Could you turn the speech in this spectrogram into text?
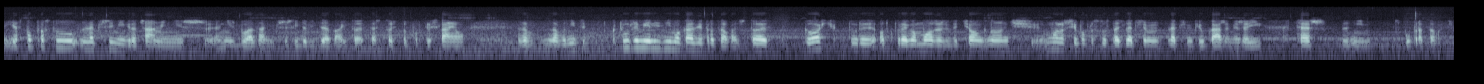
jest po prostu lepszymi graczami niż, niż była zanim przyszli do Widzewa i to jest też coś, co podkreślają zaw- zawodnicy, którzy mieli z nim okazję pracować. To jest gość, który, od którego możesz wyciągnąć, możesz się po prostu stać lepszym, lepszym piłkarzem, jeżeli chcesz z nim współpracować.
